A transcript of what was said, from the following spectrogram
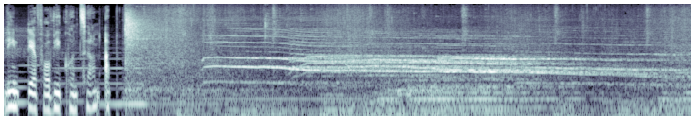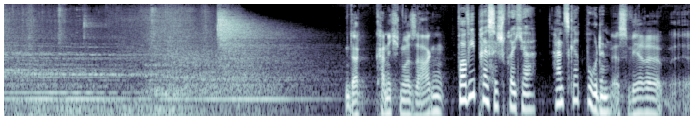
lehnt der VW-Konzern ab. Da kann ich nur sagen. VW-Pressesprecher Hans-Gerd Bodem. Es wäre äh,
